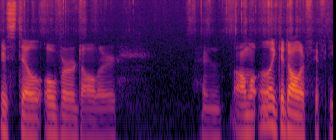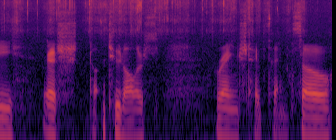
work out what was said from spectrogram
is still over a dollar and almost like a dollar fifty ish, two dollars range type thing. So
